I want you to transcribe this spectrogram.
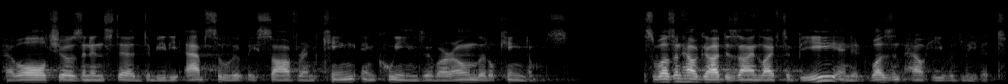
have all chosen instead to be the absolutely sovereign king and queens of our own little kingdoms. This wasn't how God designed life to be, and it wasn't how He would leave it.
